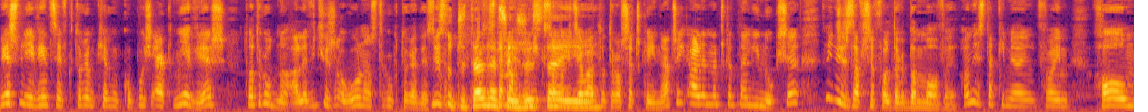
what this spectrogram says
Wiesz mniej więcej, w którym kierunku pójść, a jak nie wiesz, to trudno, ale widzisz ogólną strukturę dysku. Jest to czytelne, przejrzyste i... działa to troszeczkę inaczej, ale na przykład na Linuxie widzisz zawsze folder domowy. On jest takim twoim home,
